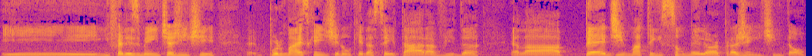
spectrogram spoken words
e infelizmente a gente, por mais que a gente não queira aceitar, a vida ela pede uma atenção melhor pra gente. Então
